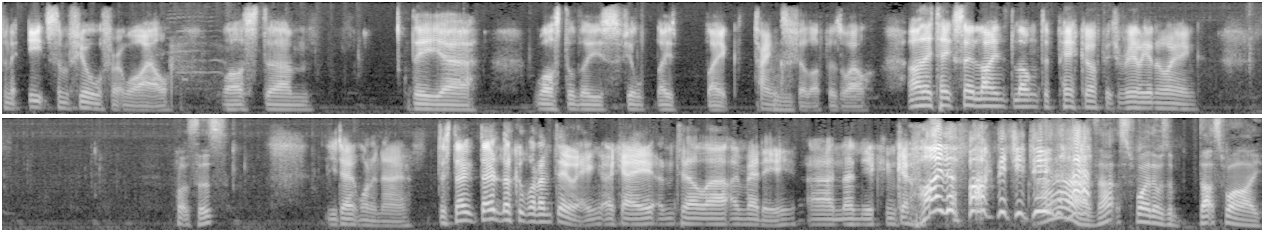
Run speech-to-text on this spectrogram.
Just gonna eat some fuel for a while, whilst um, the uh, whilst all these fuel these like tanks fill up as well. Oh, they take so long to pick up. It's really annoying. What's this? You don't want to know. Just don't don't look at what I'm doing, okay, until uh, I'm ready, and then you can go. Why the fuck did you do ah, that? that's why there was a. That's why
